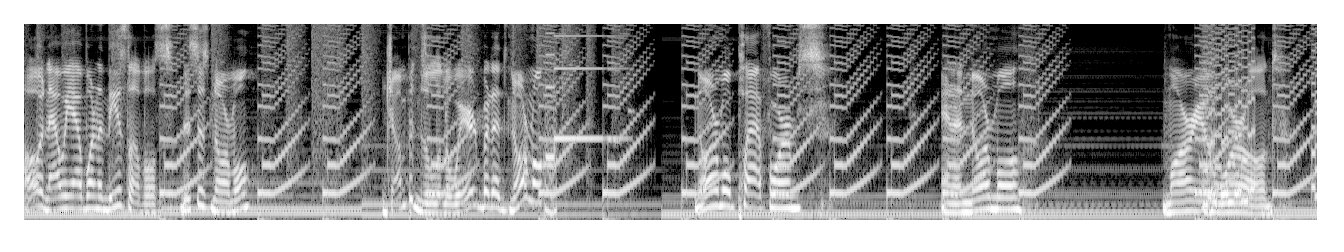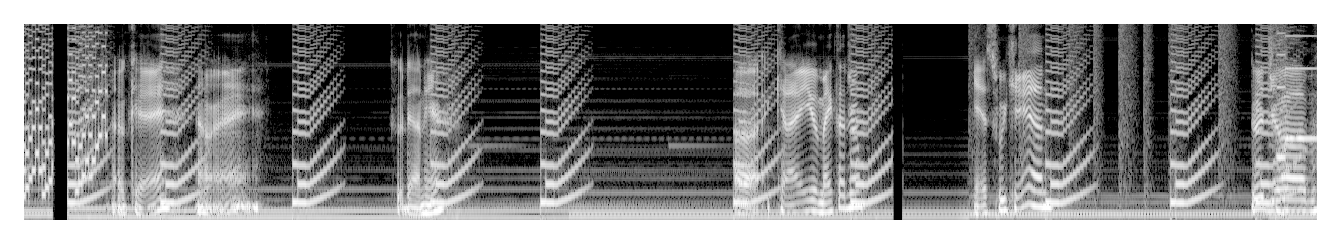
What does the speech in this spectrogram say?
Oh, now we have one of these levels. This is normal. Jumping's a little weird, but it's normal. Normal platforms. And a normal Mario world. Okay, alright. Let's go down here. Uh, can I even make that jump? Yes, we can. Good job,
